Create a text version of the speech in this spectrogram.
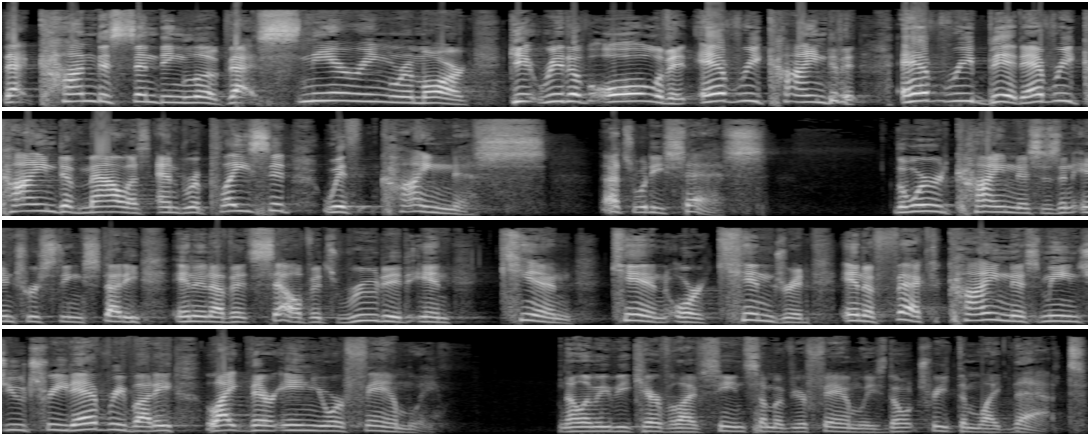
that condescending look, that sneering remark. Get rid of all of it, every kind of it, every bit, every kind of malice, and replace it with kindness. That's what he says. The word kindness is an interesting study in and of itself. It's rooted in kin, kin, or kindred. In effect, kindness means you treat everybody like they're in your family. Now, let me be careful. I've seen some of your families. Don't treat them like that.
